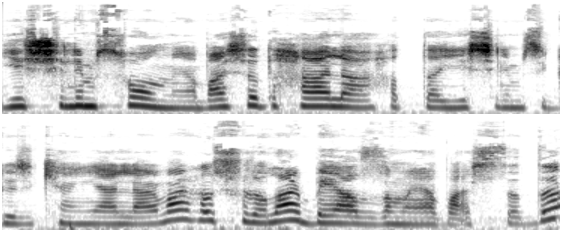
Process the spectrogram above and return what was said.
yeşilimsi olmaya başladı. Hala hatta yeşilimsi gözüken yerler var. Ha şuralar beyazlamaya başladı.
